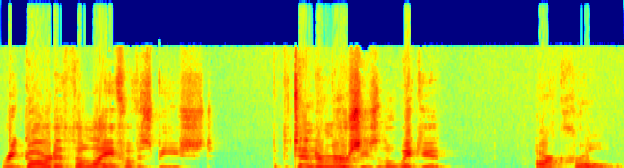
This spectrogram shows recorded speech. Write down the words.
regardeth the life of his beast, but the tender mercies of the wicked are cruel.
